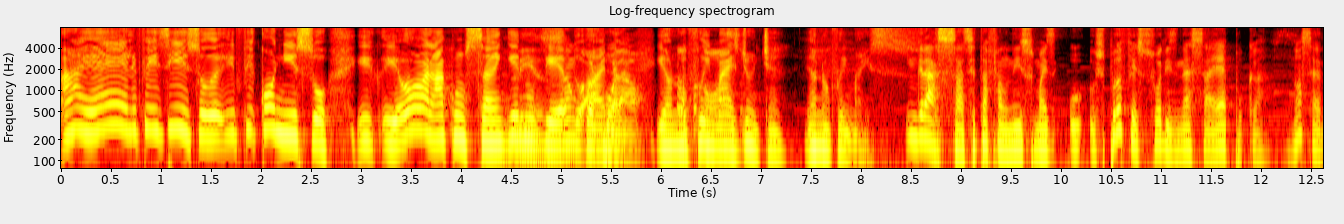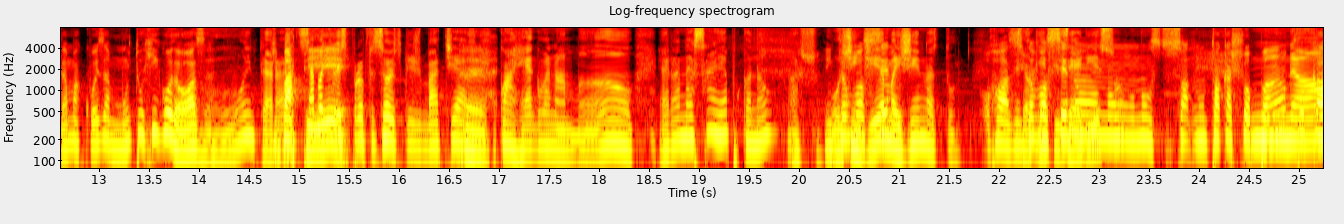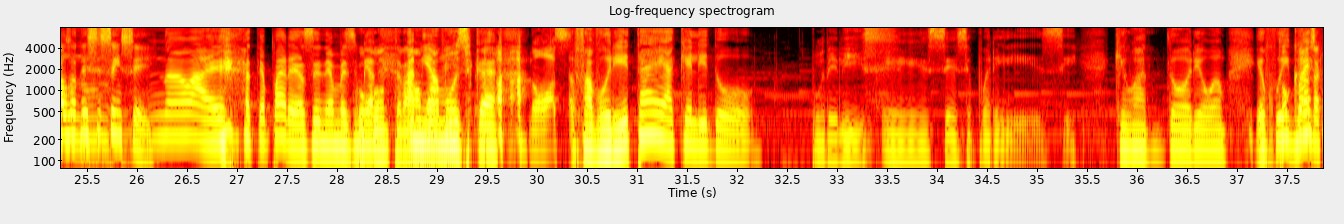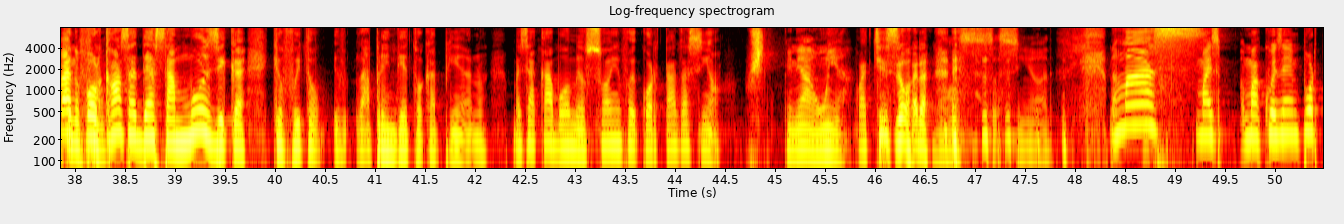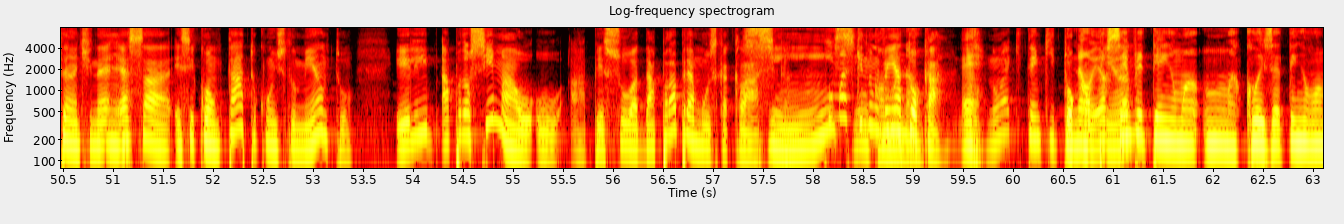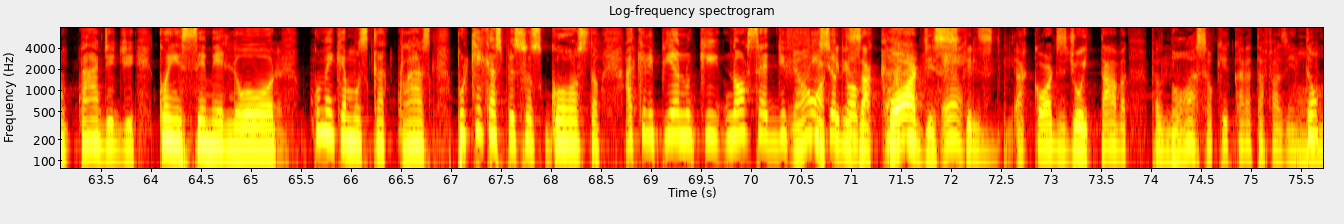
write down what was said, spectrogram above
Ah, é, ele fez isso e ficou nisso. E, e eu lá com sangue no Lesão dedo. Ai, não. corporal. E eu não fui Nossa. mais, Juntian. Eu não fui mais. Engraçado, você tá falando isso, mas o- os professores nessa época, nossa, era uma coisa muito rigorosa. Muito, era. De bater. Sabe aqueles professores que batiam É. com a régua na mão? Era nessa época, não? Acho. Então Hoje em você- dia, imagina tu. Rosa, Se então você não, isso- não, não, só- não toca Chopin por causa desse sensei. Não, ai, até parece, né? Mas Ficou minha, a minha ouvinte. música favorita é aquele do Por Elise. Esse, esse por Elise. Que eu adoro, eu amo. Eu fui Tá tocando mais pra, no por fundo. causa dessa música que eu fui to- aprender a tocar piano. Mas acabou, meu sonho foi cortado assim, ó. Que nem a unha. Com a tesoura. Nossa senhora. Mas. Mas uma coisa é importante, Hum. né? Essa, esse contato com o instrumento, ele aproxima o, o- a pessoa da própria música clássica. Sim, Por mais sim, que não venha não. tocar. É. Não é que tem que tocar Não, eu piano. sempre tenho uma, uma coisa, tenho vontade de conhecer melhor. Como é que é música clássica? Por que, que as pessoas gostam? Aquele piano que, nossa, é difícil Não, aqueles tocar. acordes, É. aqueles acordes de oitava. Fala, nossa, o que o cara tá fazendo. Então,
